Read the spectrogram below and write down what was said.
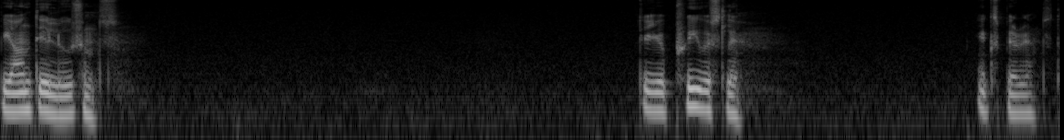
beyond the illusions. that you previously experienced.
